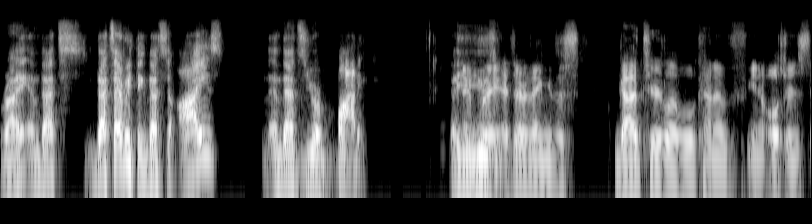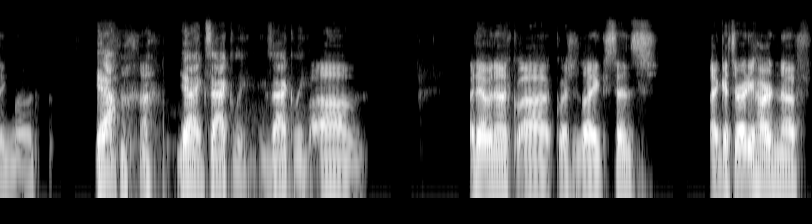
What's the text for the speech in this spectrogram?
right, and that's that's everything. That's the eyes, and that's your body that you use. It's everything this god tier level kind of you know ultra instinct mode. Yeah, yeah, exactly, exactly. Um, I have another uh, question. Like since like it's already hard enough,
